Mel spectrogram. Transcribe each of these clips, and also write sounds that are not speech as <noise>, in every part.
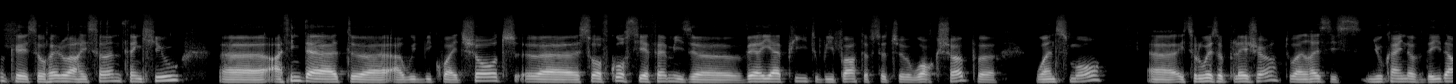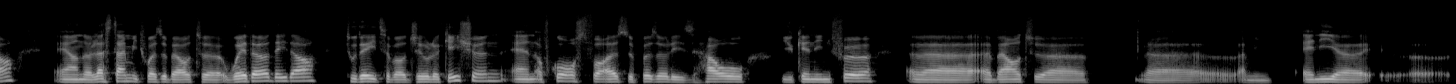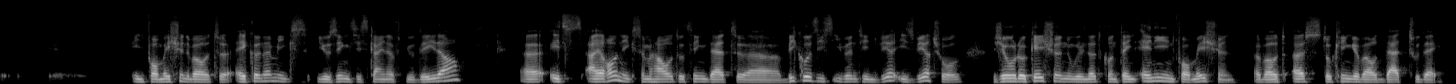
Okay, so hello, Harrison. Thank you. Uh, I think that uh, I will be quite short. Uh, so, of course, CFM is uh, very happy to be part of such a workshop uh, once more. Uh, it's always a pleasure to address this new kind of data. And last time it was about weather data. Today it's about geolocation. And of course, for us, the puzzle is how you can infer about, I mean, any information about uh, economics using this kind of new data. Uh, it's ironic somehow to think that uh, because this event vir is virtual, geolocation will not contain any information about us talking about that today.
